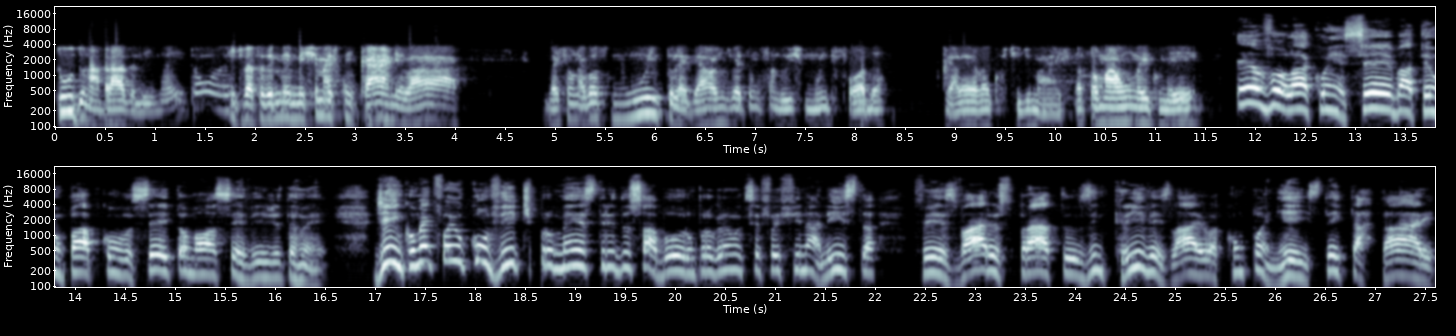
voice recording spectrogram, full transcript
tudo na brasa ali, né? Então a gente vai fazer mexer mais com carne lá. Vai ser um negócio muito legal. A gente vai ter um sanduíche muito foda. A galera vai curtir demais. Vai tomar uma aí comer. Eu vou lá conhecer, bater um papo com você e tomar uma cerveja também. Jim, como é que foi o convite para o Mestre do Sabor, um programa que você foi finalista, fez vários pratos incríveis lá, eu acompanhei, steak tartare,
